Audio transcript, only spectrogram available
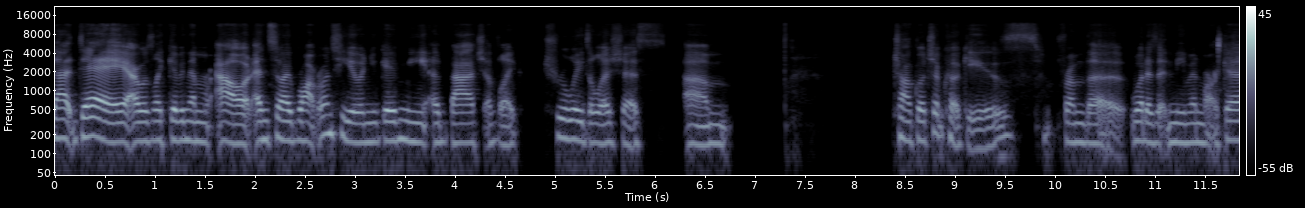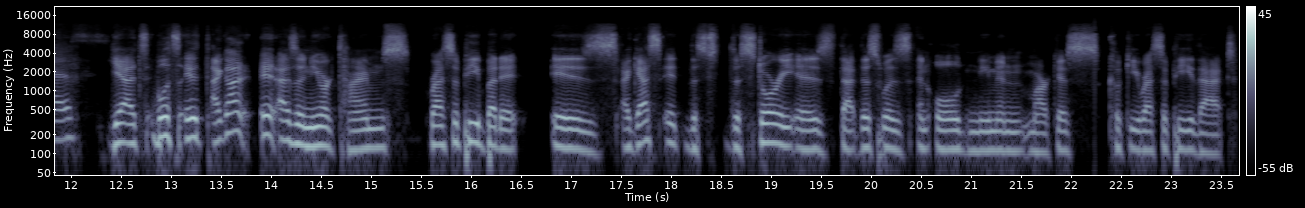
that day I was like giving them out. And so I brought one to you and you gave me a batch of like truly delicious um chocolate chip cookies from the what is it, Neiman Marcus? Yeah, it's well, it's it. I got it as a New York Times recipe, but it is. I guess it the the story is that this was an old Neiman Marcus cookie recipe that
